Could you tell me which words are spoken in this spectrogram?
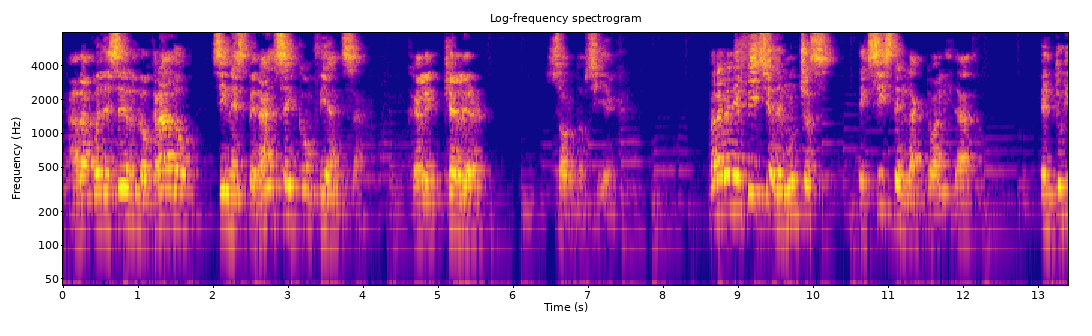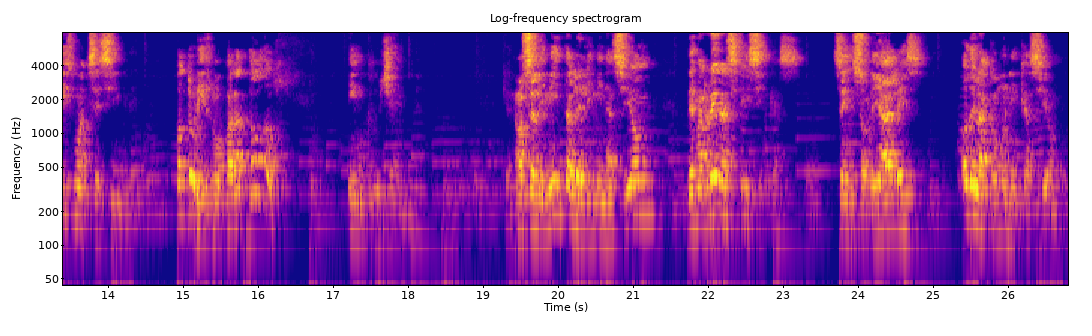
Nada puede ser logrado sin esperanza y confianza. Helen Keller, sordo ciega. Para beneficio de muchos existe en la actualidad el turismo accesible o turismo para todos, incluyente, que no se limita a la eliminación de barreras físicas, sensoriales o de la comunicación,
